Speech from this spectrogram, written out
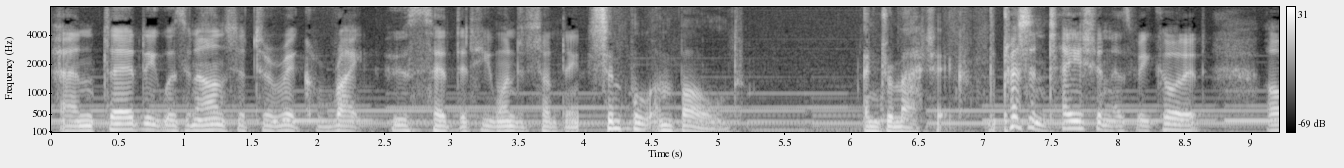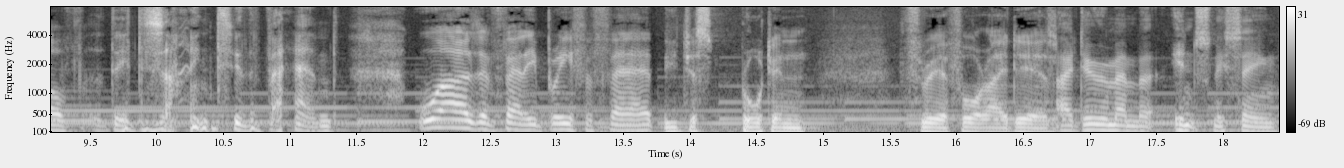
And thirdly, was an answer to Rick Wright, who said that he wanted something simple and bold and dramatic. The presentation, as we call it, of the design to the band was a fairly brief affair. He just brought in three or four ideas. I do remember instantly seeing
